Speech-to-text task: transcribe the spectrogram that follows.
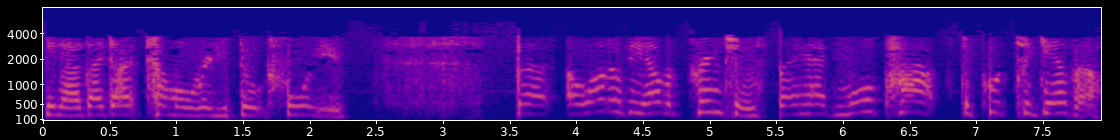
You know, they don't come already built for you. But a lot of the other printers, they had more parts to put together.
